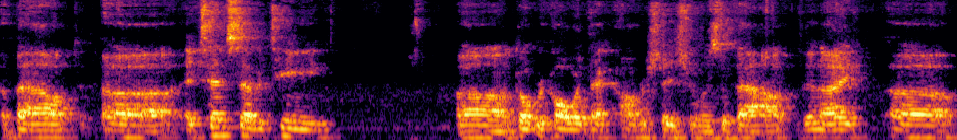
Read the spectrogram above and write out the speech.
about uh, at 1017. Uh, don't recall what that conversation was about. Then I, uh,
